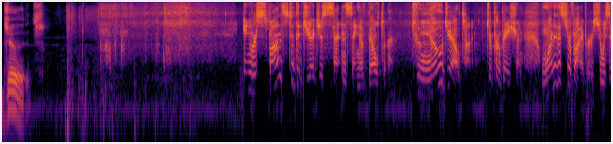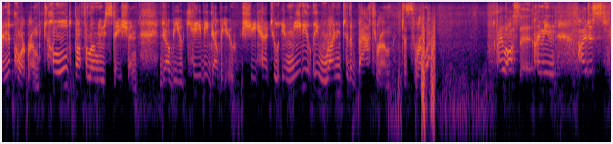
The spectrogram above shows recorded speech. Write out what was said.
judge. In response to the judge's sentencing of Belter to no jail time to probation, one of the survivors who was in the courtroom told Buffalo News Station WKBW she had to immediately run to the bathroom to throw up. I lost it. I mean, I just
